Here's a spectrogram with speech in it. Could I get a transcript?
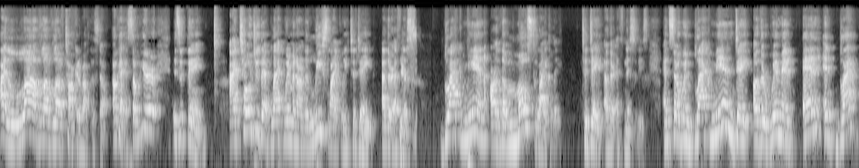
I love, love, love talking about this stuff. Okay, so here is the thing. I told you that black women are the least likely to date other ethnicities. Yes. Black men are the most likely to date other ethnicities. And so when black men date other women and, and black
